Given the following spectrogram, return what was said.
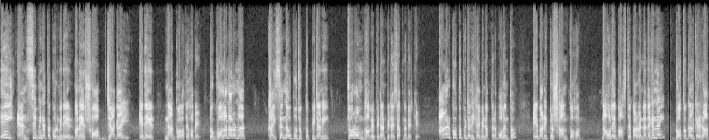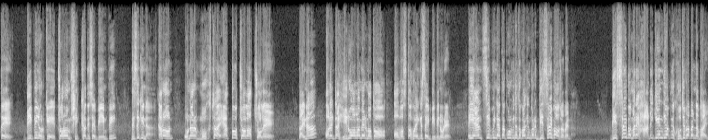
এই এনসিপি নেতা কর্মীদের মানে সব জায়গায় এদের নাক গলাতে হবে। তো গলানারও নাক, খাইছেন না উপযুক্ত পিটানি, চরমভাবে পেটান পেটাইছে আপনাদেরকে। আর কত পিটানি খাইবেন আপনারা বলেন তো? এবার একটু শান্ত হন। না হলে বাঁচতে পারবেন না। দেখেন নাই, গতকালকে রাতে বিপিনুরকে চরম শিক্ষা দিছে বিএনপি। দিছে কিনা কারণ ওনার মুখটা এত চলা চলে তাই না? অনেকটা হিরো আলমের মতো অবস্থা হয়ে গেছে এই বিপিনুরের। এই এনসিপি নেতাকর্মীদের তো কদিন পরে বিশ্রাই পাওয়া যাবে না। বিশ্রাই মানে হারিকেন দিয়ে আপনি খুঁজে পাবেন না ভাই।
